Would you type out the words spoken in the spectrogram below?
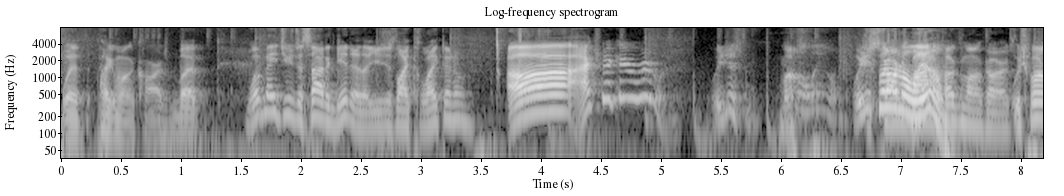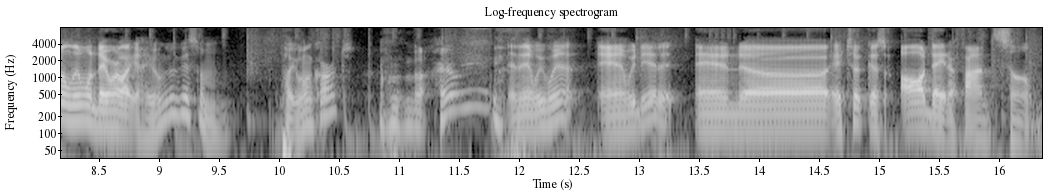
with Pokemon cards. But What made you decide to get it? Are you just like collecting them? uh, actually, I can't remember. We just went on a limb. We just went on a buying limb. Pokemon cards. We just went on a limb one day. We're like, hey, you want to go get some Pokemon cards? Hell yeah. And then we went and we did it, and uh, it took us all day to find some.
